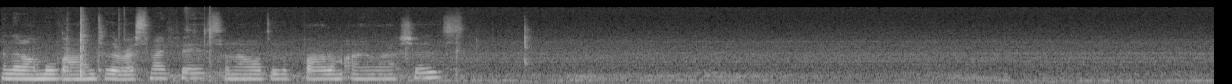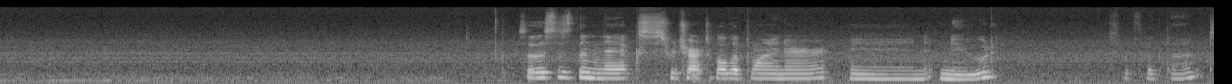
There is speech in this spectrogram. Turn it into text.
And then I'll move on to the rest of my face. So now I'll do the bottom eyelashes. So this is the NYX retractable lip liner in nude. So looks like that.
